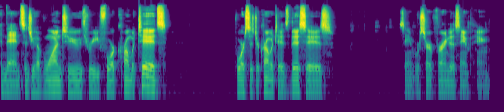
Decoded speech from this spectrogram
And then since you have one, two, three, four chromatids, four sister chromatids, this is same we're referring to the same thing,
